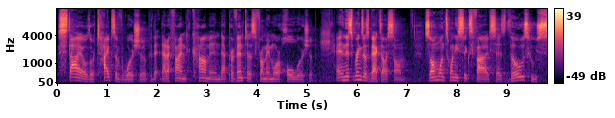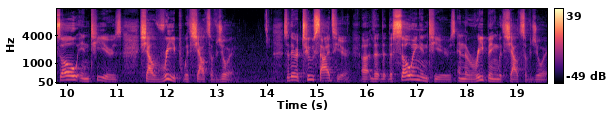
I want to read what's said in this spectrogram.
styles or types of worship that, that I find common that prevent us from a more whole worship. And this brings us back to our psalm. Psalm 126 5 says, Those who sow in tears shall reap with shouts of joy. So there are two sides here uh, the, the, the sowing in tears and the reaping with shouts of joy.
